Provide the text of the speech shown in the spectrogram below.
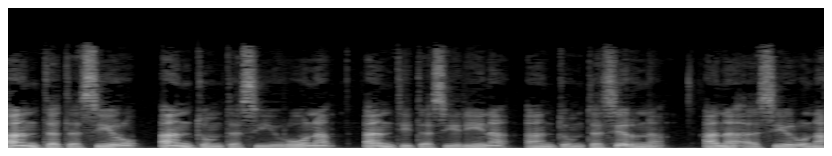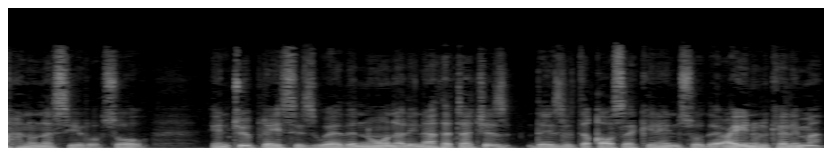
أنت تسير أنتم تسيرون. أنت تسيرين أنتم تسرن. أنا أسير نحن نسير. So in two places where the noon al-inath touches there is التقاء ساكنين. So the عين الكلمة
